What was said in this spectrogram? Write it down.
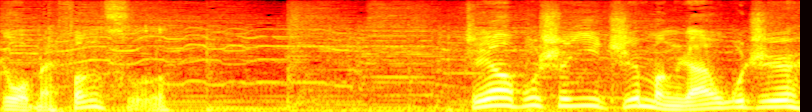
给我们封死。只要不是一直猛然无知，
